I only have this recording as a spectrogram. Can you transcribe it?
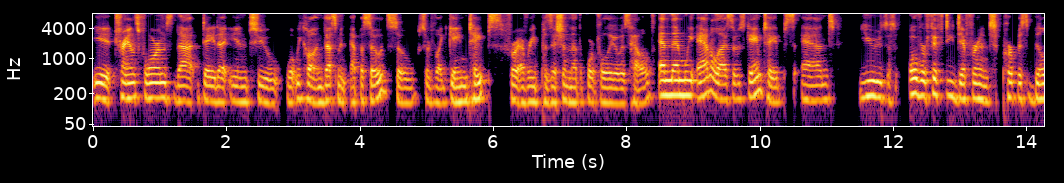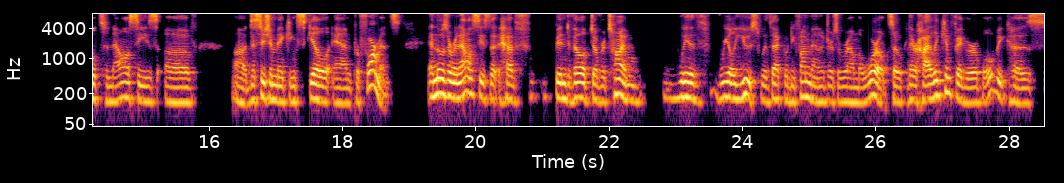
It transforms that data into what we call investment episodes. So, sort of like game tapes for every position that the portfolio is held. And then we analyze those game tapes and use over 50 different purpose built analyses of uh, decision making skill and performance. And those are analyses that have been developed over time with real use with equity fund managers around the world. So they're highly configurable because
